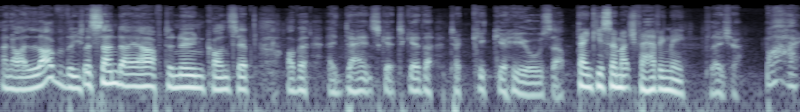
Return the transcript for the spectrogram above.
and I love the, the Sunday afternoon concept of a, a dance get together to kick your heels up. Thank you so much for having me. Pleasure. Bye.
